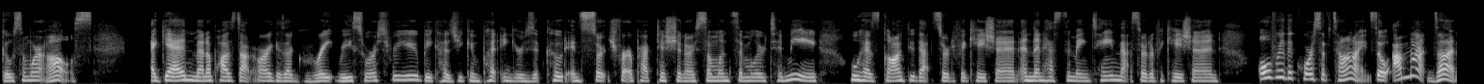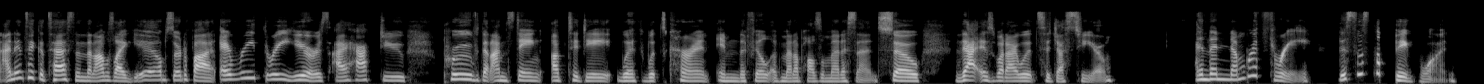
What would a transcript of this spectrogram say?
go somewhere else. Again, menopause.org is a great resource for you because you can put in your zip code and search for a practitioner, someone similar to me who has gone through that certification and then has to maintain that certification over the course of time. So I'm not done. I didn't take a test and then I was like, yeah, I'm certified. Every three years, I have to prove that I'm staying up to date with what's current in the field of menopausal medicine. So that is what I would suggest to you. And then number three, this is the big one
